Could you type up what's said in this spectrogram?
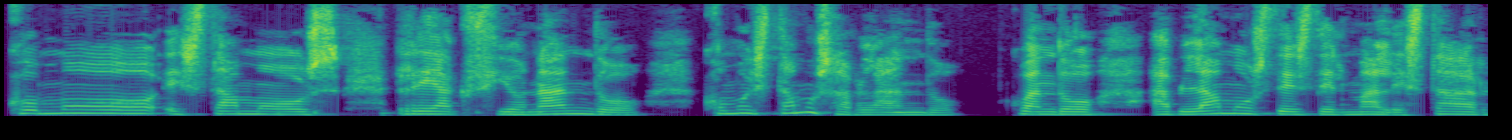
cómo estamos reaccionando, cómo estamos hablando. Cuando hablamos desde el malestar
